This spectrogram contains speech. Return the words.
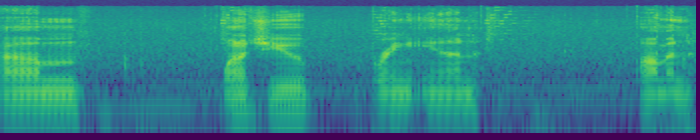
Um, why don't you bring in Amon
